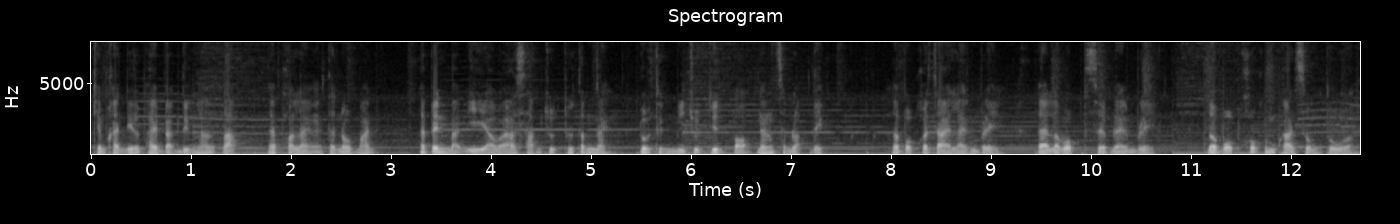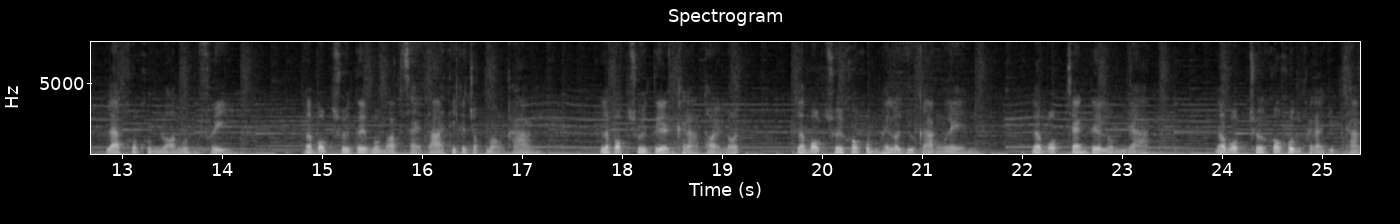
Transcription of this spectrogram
เข็มขัดนิรภัยแบบดึงล้างกลับ และผ่อนแรงอัตโนมัติ และเป็นแบบ ELR 3 จุดทุกตำแหน่ง รวมถึงมีจุดยึดเบาะนั่งสำหรับเด็ก ระบบกระจายแรงเบรก และระบบเสริมแรงเบรก ระบบควบคุมการทรงตัว และควบคุมล้อหมุนฟรี ระบบช่วยเตือนมุมอับสายตาที่กระจกมองข้าง ระบบช่วยเตือนขณะถอยรถ ระบบช่วยควบคุมให้รถอยู่กลางเลน ระบบแจ้งเตือนลมยาง ระบบช่วยควบคุมขณะอยู่ทาง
